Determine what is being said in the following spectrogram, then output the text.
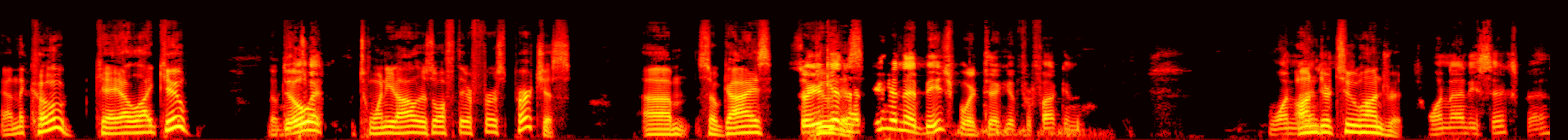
And the code KLIQ. They'll Do it. Twenty dollars off their first purchase. Um. So guys, so you're getting this. that, you're getting that Beach Boy ticket for fucking one under two hundred. one ninety six, man.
